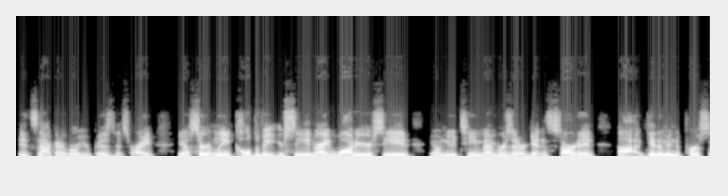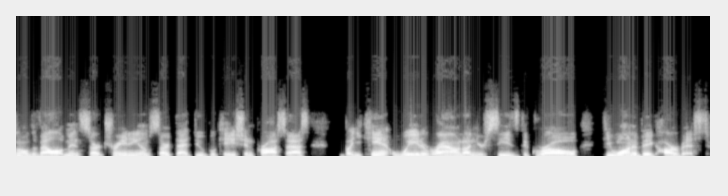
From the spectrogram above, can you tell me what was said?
It's not going to grow your business, right? You know, certainly cultivate your seed, right? Water your seed. You know, new team members that are getting started, uh, get them into personal development, start training them, start that duplication process but you can't wait around on your seeds to grow if you want a big harvest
